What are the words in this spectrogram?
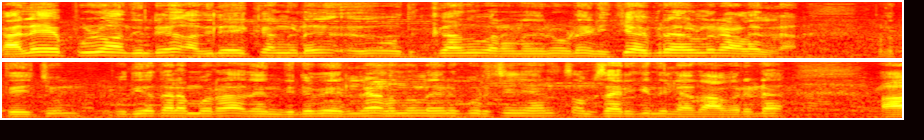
കല എപ്പോഴും അതിന്റെ അതിലേക്ക് അങ്ങോട്ട് ഒതുക്കുക എന്ന് പറയുന്നതിനോട് എനിക്ക് അഭിപ്രായമുള്ള ഒരാളല്ല. പ്രത്യേകിച്ചും പുതിയ തലമുറ അത് എന്തിന്റെ പേരിലാണെന്നുള്ളതിനെക്കുറിച്ച് ഞാൻ സംസാരിക്കുന്നില്ല. അത് അവരുടെ ആ,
